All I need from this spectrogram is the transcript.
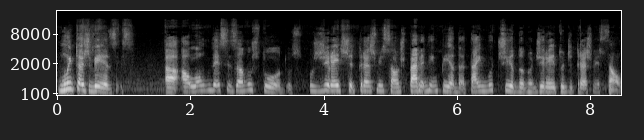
Muitas vezes ao longo desses anos todos, os direitos de transmissão de Paralimpíada está embutido no direito de transmissão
